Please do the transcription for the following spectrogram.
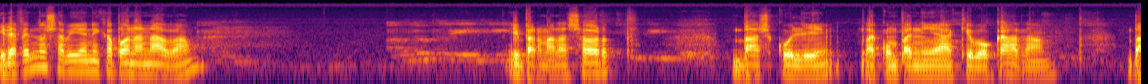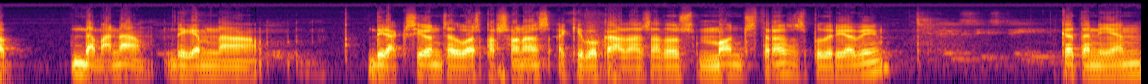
I de fet no sabia ni cap on anava. I per mala sort va escollir la companyia equivocada. Va demanar, diguem-ne, direccions a dues persones equivocades, a dos monstres, es podria dir, que tenien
